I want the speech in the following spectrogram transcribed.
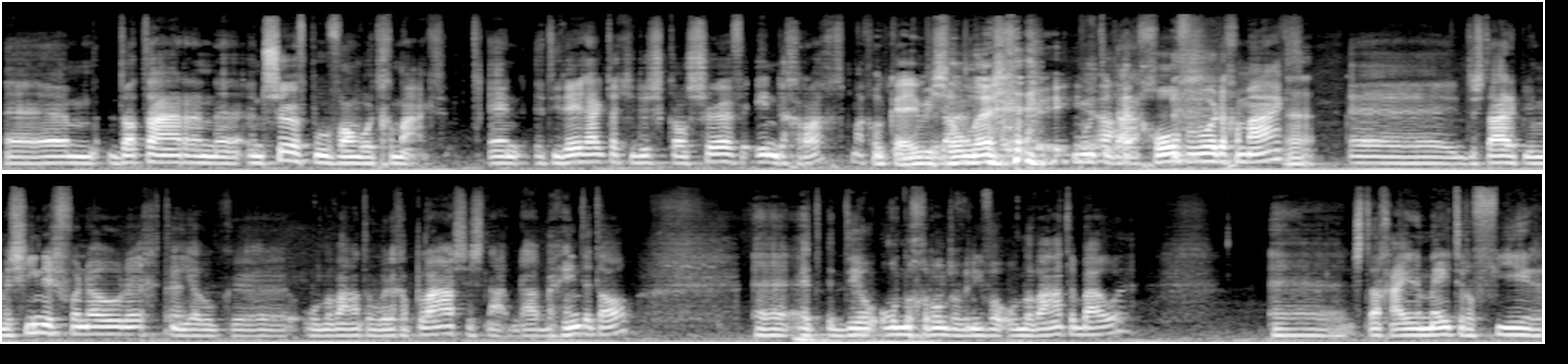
Um, dat daar een, eh, een surfpool van wordt gemaakt. En het idee is eigenlijk dat je dus kan surfen in de gracht. Oké, okay, bijzonder. Daar, okay, moeten daar golven worden gemaakt. Uh, dus daar heb je machines voor nodig, die ook uh, onder water worden geplaatst. Dus nou, daar begint het al. Het, het, deel ondergrond, of in ieder geval onder water bouwen. dus dan ga je een meter of vier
